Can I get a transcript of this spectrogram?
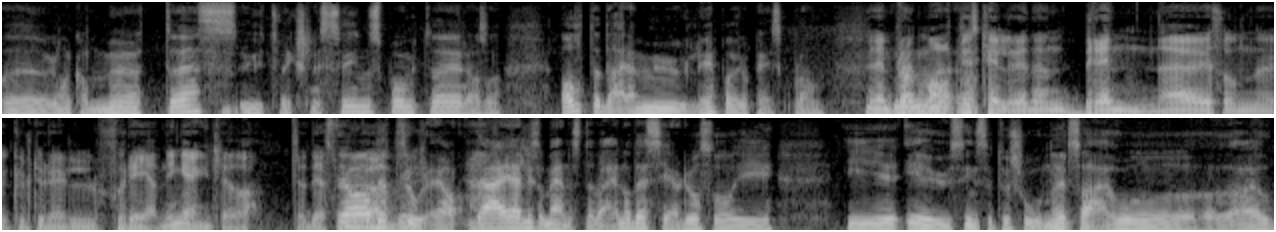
man kan møtes, utveksle synspunkter. altså Alt det der er mulig på europeisk plan. Men en pragmatisk Men, ja. heller enn en brennende sånn eh, kulturell forening, egentlig, da? Det er det som ja, det tror jeg. Ja. Det er liksom eneste veien, og det ser du også i, i EUs institusjoner. Så er jo, er jo,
